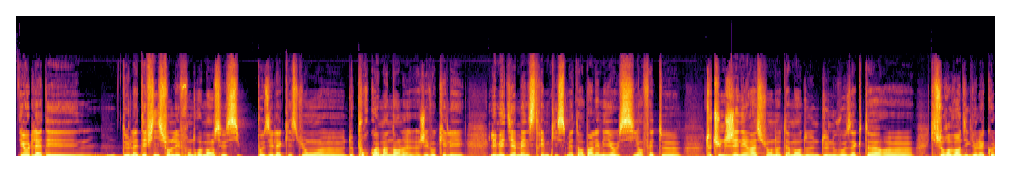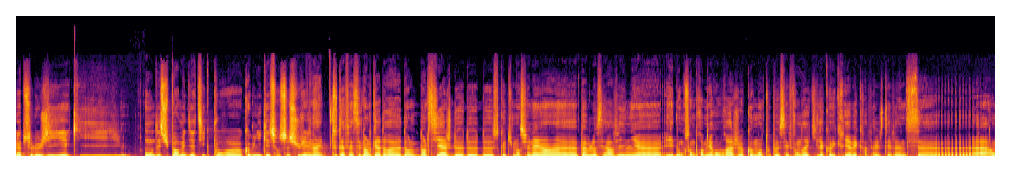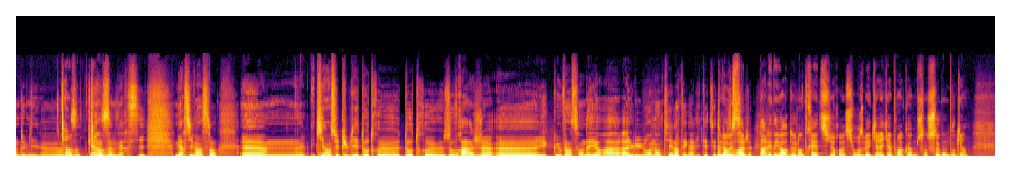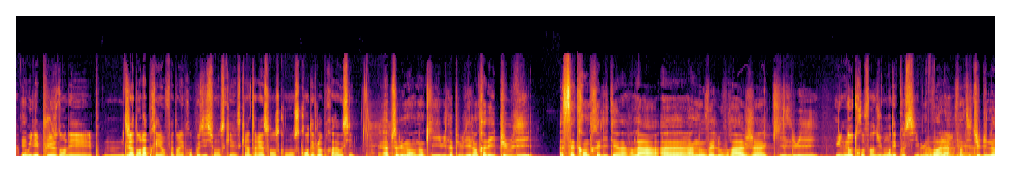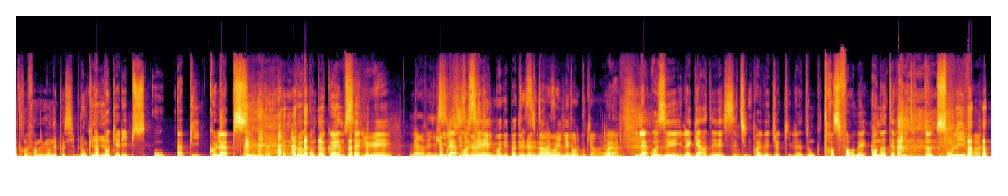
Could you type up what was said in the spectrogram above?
Et au-delà de la définition de l'effondrement, on s'est aussi posé la question euh, de pourquoi maintenant. J'évoquais les, les médias mainstream qui se mettent à en parler, mais il y a aussi en fait euh, toute une génération, notamment de, nouveaux acteurs qui se revendiquent de la collapsologie et qui ont des supports médiatiques pour euh, communiquer sur ce sujet. Ouais, tout à fait. C'est dans le cadre, euh, dans, le- dans le sillage de, de- de ce que tu mentionnais, hein, euh, Pablo Servigne, euh, et donc son premier ouvrage Comment tout peut s'effondrer, qu'il a coécrit avec Raphaël Stevens euh, à- en 2015. 15. merci. Merci Vincent. Euh, qui a ensuite publié d'autres d'autres ouvrages, euh, et que Vincent d'ailleurs a, a lu en entier l'intégralité de ces On a trois ouvrages. parlé d'ailleurs de l'entraide sur, sur uzbekerika.com, son second bouquin, Et- où il est plus dans les, déjà dans l'après, en fait, dans les propositions, ce qui est, ce qui est intéressant, ce qu'on développera là aussi. Absolument. Donc il, il a publié l'entraide et il publie cette rentrée littéraire-là, euh, un nouvel ouvrage qui, lui, Une autre fin du monde est possible. voilà, s'intitule Une autre ouais. fin du monde est possible. Donc il y a- Apocalypse ou Happy Collapse. on, peut, on peut quand même saluer. Merveilleux. Je Il a osé. Le mot n'est pas de De Blaise Mao, il est dans le bouquin. ouais. Ouais. Voilà. Il a osé, il a gardé. C'est une private joke qu'il a donc transformé en intertitre de son livre.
